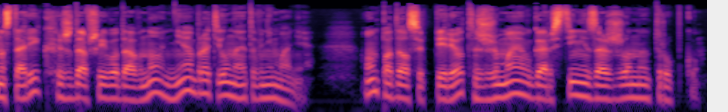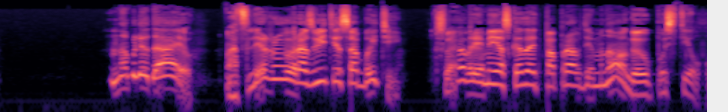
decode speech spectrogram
но старик, ждавший его давно, не обратил на это внимания. Он подался вперед, сжимая в горсти незажженную трубку. «Наблюдаю, отслеживаю развитие событий. В свое время, я сказать по правде, многое упустил».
